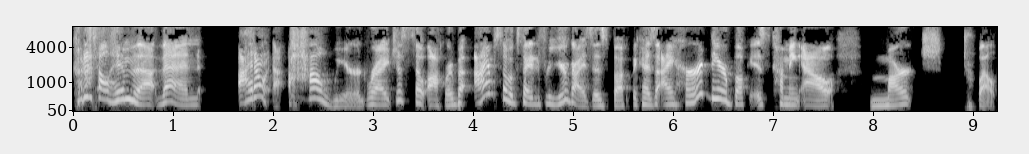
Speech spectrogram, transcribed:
couldn't tell him that then. I don't, how weird, right? Just so awkward. But I'm so excited for your guys' book because I heard their book is coming out March 12th.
